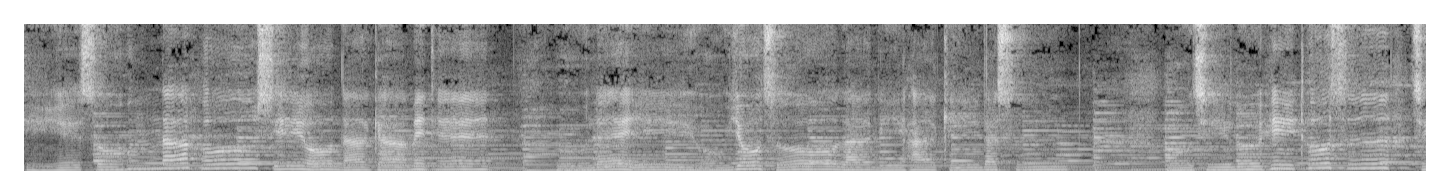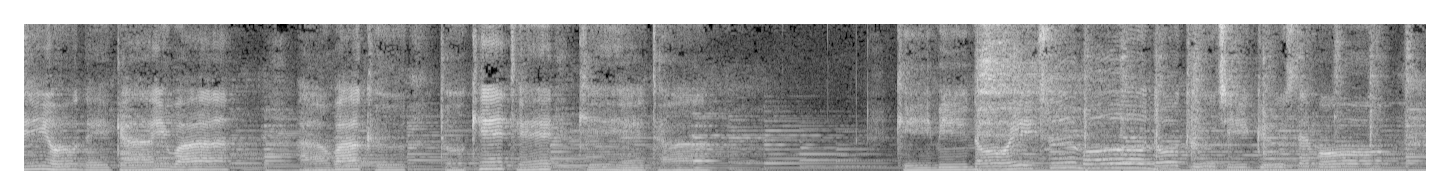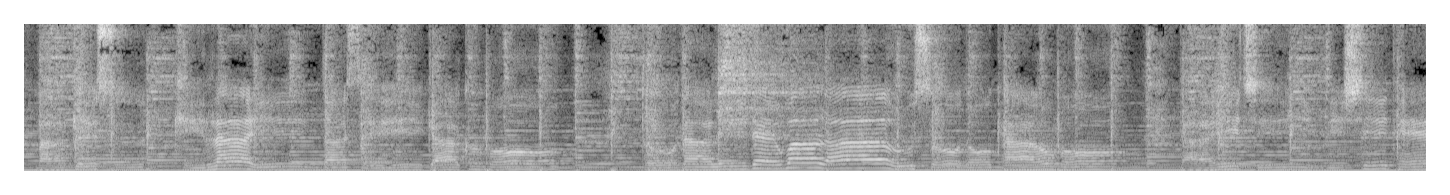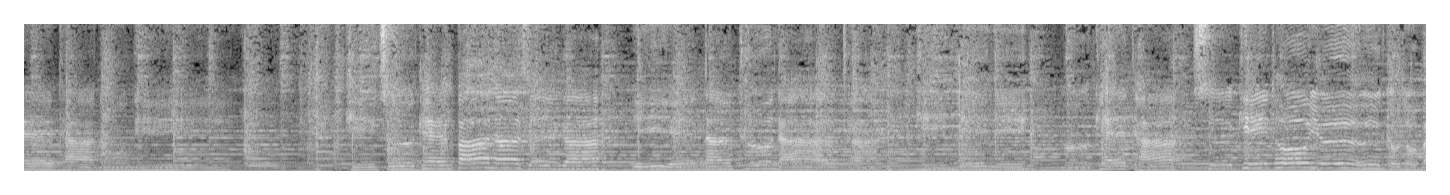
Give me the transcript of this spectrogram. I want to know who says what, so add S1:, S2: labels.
S1: けそうな星を眺めて憂いを夜空に吐き出す。落ちる一筋を願いは淡く溶けて消えた。君のいつもの口癖も負けず嫌いな性格も隣で笑うその顔も大事にしてたのに。気づけばなぜが言えなくなった。君に向けた好きという言葉。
